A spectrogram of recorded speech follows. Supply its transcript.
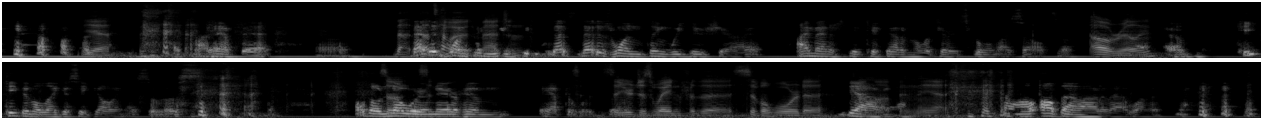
You know? Yeah, that's not half bad. Uh, that, that that's how I imagine. We, that's that is one thing we do share. I I managed to get kicked out of military school myself. So. Oh really? Um, keep keeping the legacy going, I suppose. Although so, nowhere so, near him afterwards. So, so, you're just waiting for the Civil War to yeah, and, yeah. I'll, I'll bow out of that one.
